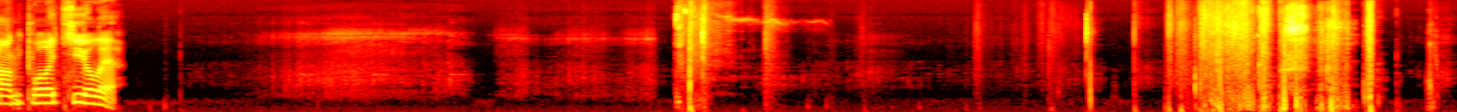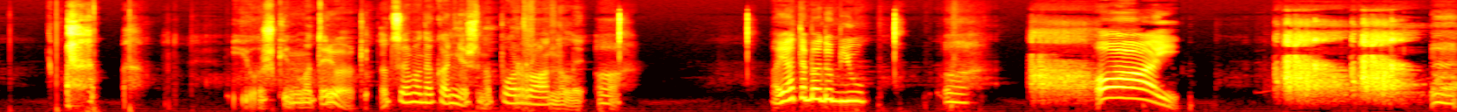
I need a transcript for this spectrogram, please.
Братан, полетіли. Йошкін матерьорки, та це мене, звісно, поранили. А. а я тебе доб'ю. А. Ой! Е.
